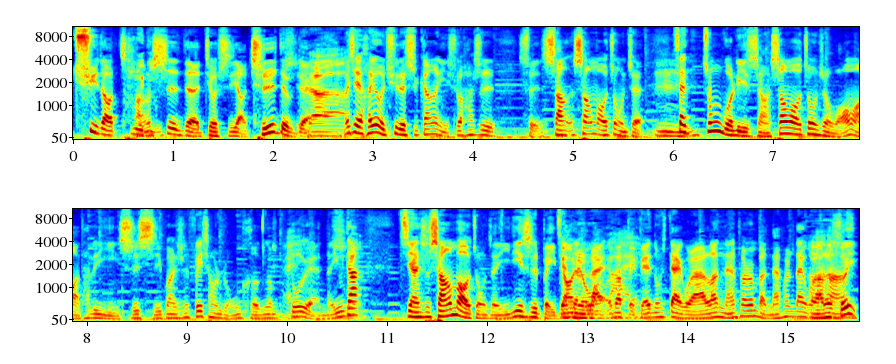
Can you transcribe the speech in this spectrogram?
去到尝试的就是要吃，对不对？而且很有趣的是，刚刚你说它是损伤商贸重镇，嗯。在中国历史上，商贸重镇往往它的饮食习惯是非常融合跟多元的，哎因为它既然是商贸重镇，一定是北边的人来把北边的东西带过来了，南方人把南方人带过来。了，啊所以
